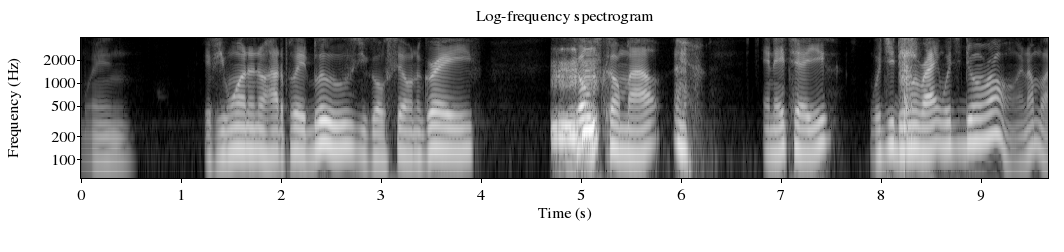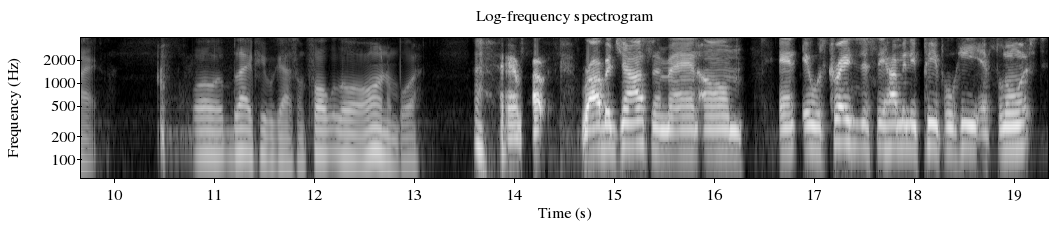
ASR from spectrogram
when if you want to know how to play blues, you go sit on the grave. Mhm. Ghosts come out, and they tell you what you doing right and what you doing wrong. And I'm like, well, black people got some folklore on them, boy. and Robert Johnson man um and it was crazy to see how many people he influenced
